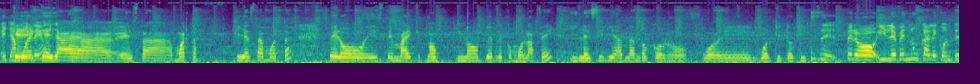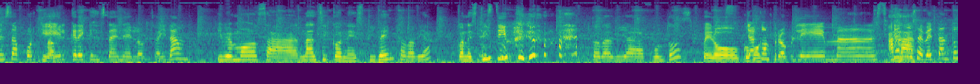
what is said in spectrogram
Ella que, muere. que ella está muerta, que ella está muerta, pero este Mike no, no pierde como la fe y le sigue hablando con lo- por el walkie talkie Sí, Pero Eleven nunca le contesta porque No. él cree que está en el Upside Down. y vemos a Nancy con Steven todavía con Steve, todavía juntos pero como ya con problemas. Ya Ajá. no se ve tanto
